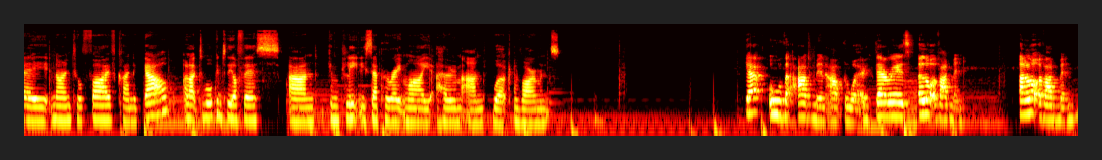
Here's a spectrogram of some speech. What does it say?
a 9 till 5 kind of gal. I like to walk into the office and completely separate my home and work environments. Get all the admin out of the way. There is a lot of admin a lot of admin.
